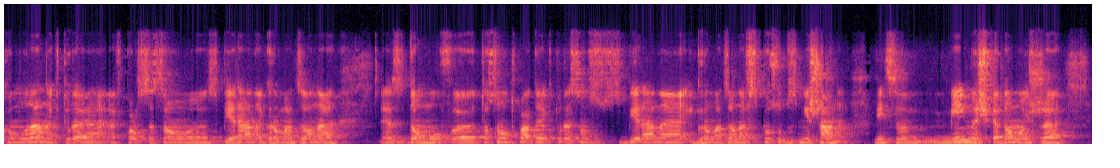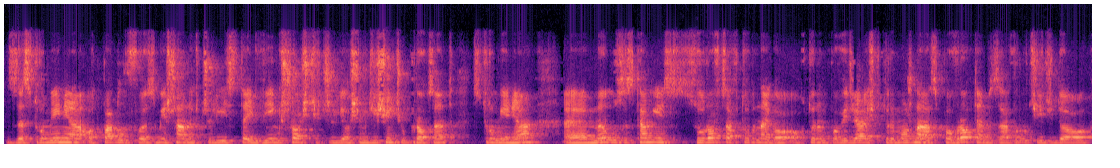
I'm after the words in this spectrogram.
komunalnych, które w Polsce są zbierane, gromadzone z domów, e, to są odpady, które są zbierane i gromadzone w sposób zmieszany. Więc miejmy świadomość, że ze strumienia odpadów zmieszanych, czyli z tej większości, czyli 80% strumienia, e, my uzyskamy surowca wtórnego, o którym powiedziałeś, który można z powrotem zawrócić do,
